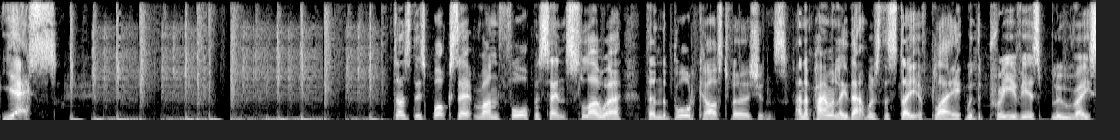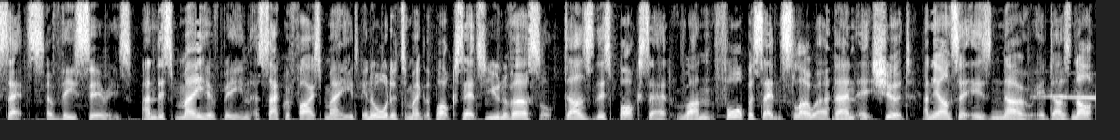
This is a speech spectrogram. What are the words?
Yes! Does this box set run 4% slower than the broadcast versions? And apparently that was the state of play with the previous Blu-ray sets of these series. And this may have been a sacrifice made in order to make the box sets universal. Does this box set run 4% slower than it should? And the answer is no, it does not.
